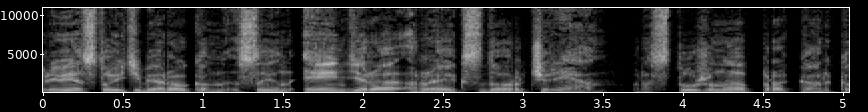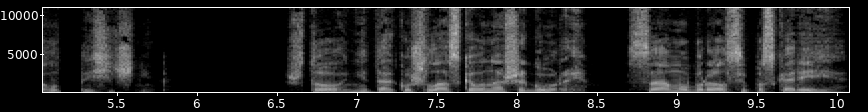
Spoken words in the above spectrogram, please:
«Приветствую тебя, Рокон, сын Эндера Рекс Дорчериан», — простуженно прокаркал Тысячник. «Что, не так уж ласково наши горы? Сам убрался поскорее,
